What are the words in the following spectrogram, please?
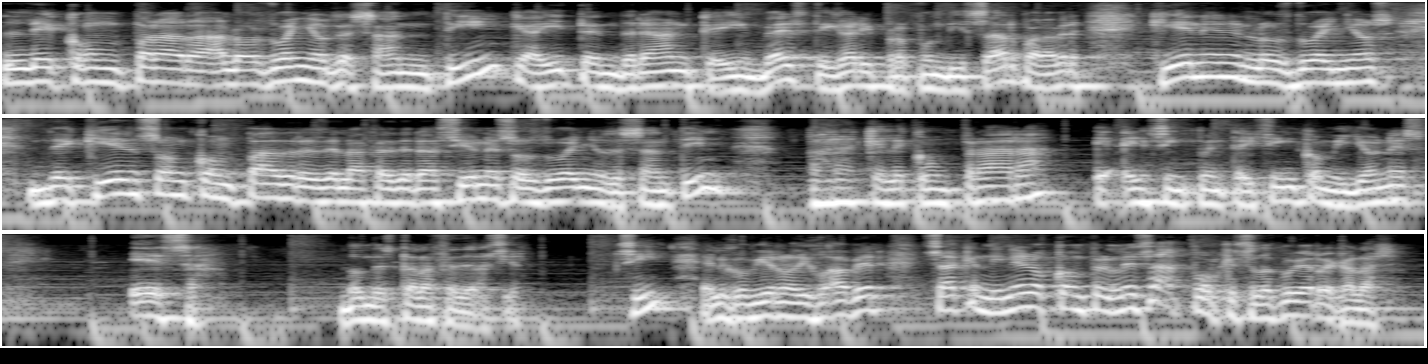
le comprara a los dueños de Santín, que ahí tendrán que investigar y profundizar para ver quién eran los dueños, de quién son compadres de la federación esos dueños de Santín, para que le comprara en 55 millones esa, donde está la federación. ¿Sí? El gobierno dijo, a ver, saquen dinero, compren esa porque se las voy a regalar.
